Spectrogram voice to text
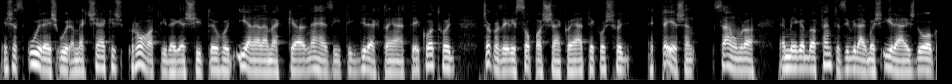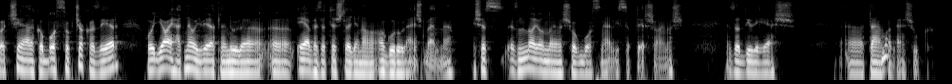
És ezt újra és újra megcsinálják, és rohadt idegesítő, hogy ilyen elemekkel nehezítik direkt a játékot, hogy csak azért is szopassák a játékos, hogy egy teljesen számomra még ebben a fantasy világban is irreális dolgokat csinálnak a bosszok csak azért, hogy jaj, hát nehogy véletlenül ö, élvezetes legyen a, a gurulás benne. És ez, ez nagyon-nagyon sok bossnál visszatér sajnos. Ez a diléjes támadásuk.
